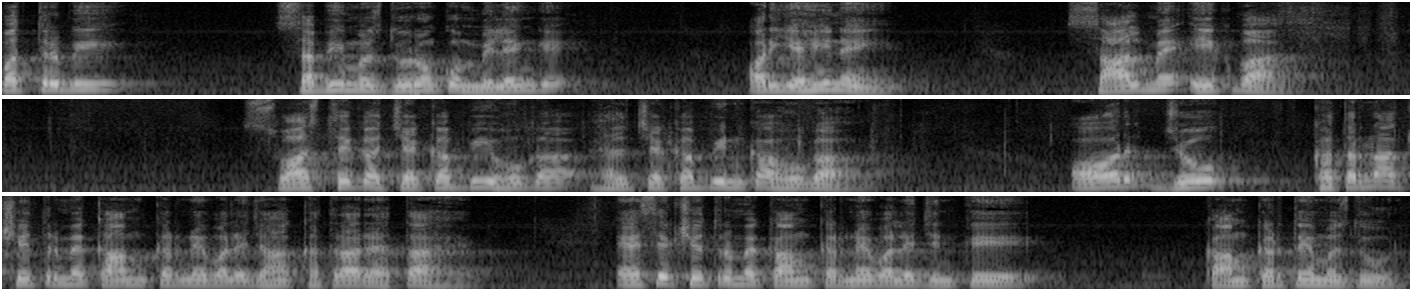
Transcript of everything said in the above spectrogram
पत्र भी सभी मजदूरों को मिलेंगे, और यही नहीं, साल में एक बार स्वास्थ्य का चेकअप भी होगा हेल्थ चेकअप भी इनका होगा। और जो खतरनाक क्षेत्र में काम करने वाले, जहाँ खतरा रहता है, ऐसे क्षेत्रों में काम करने वाले जिनके काम करते हैं मजदूर,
